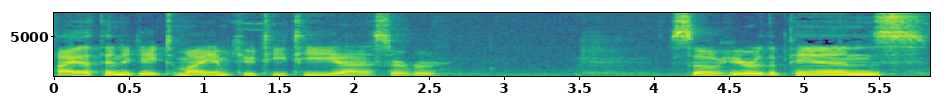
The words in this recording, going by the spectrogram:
I authenticate to my MQTT uh, server. So here are the pins.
